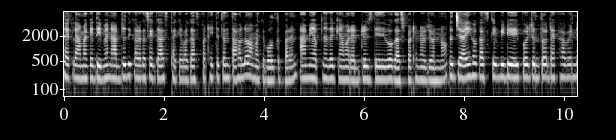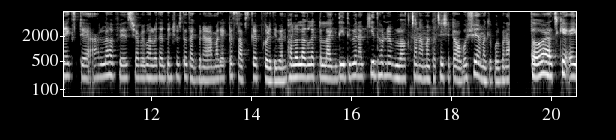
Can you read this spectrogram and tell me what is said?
থাকলে আমাকে দিবেন। আর যদি কারও কাছে গাছ থাকে বা গাছ পাঠাইতে চান, তাহলেও আমাকে বলতে পারেন। আমি আপনাদেরকে আমার অ্যাড্রেস দিয়ে দিব গাছ পাঠানোর জন্য। তো যাই হোক, আজকের ভিডিও এই পর্যন্ত। দেখা হবে নেক্সট ডে আল্লাহ হাফেজ। সবাই ভালো থাকবেন, সুস্থ থাকবেন। আর আমাকে একটা সাবস্ক্রাইব করে দিবেন। ভালো লাগলে একটা লাইক দিয়ে দিবেন। আর কি ধরনের ব্লগ চান আমার কাছে, সেটা অবশ্যই আমাকে বলবেন। তো আজকে এই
